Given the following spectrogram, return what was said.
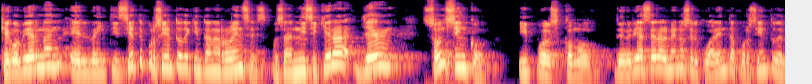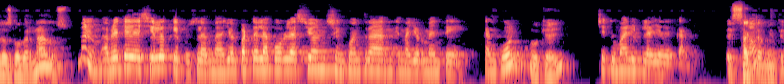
que gobiernan el 27% de quintanarroenses. O sea, ni siquiera llegan, son cinco. Y pues como debería ser al menos el 40% de los gobernados. Bueno, habría que decirlo que pues la mayor parte de la población se encuentra mayormente Cancún, Chetumal y Playa del Carmen. Exactamente.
